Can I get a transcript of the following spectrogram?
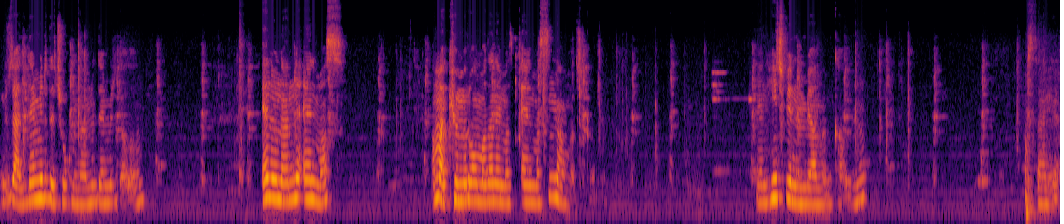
Güzel. Demir de çok önemli. Demir de alalım. En önemli elmas. Ama kömür olmadan elmas, elmasın ne amacı kalıyor? Yani hiçbirinin bir anlamı kalmıyor. Bir saniye.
